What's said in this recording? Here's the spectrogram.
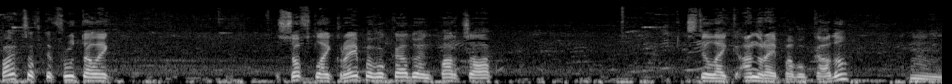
Parts of the fruit are like soft like ripe avocado and parts are still like unripe avocado. Hmm.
